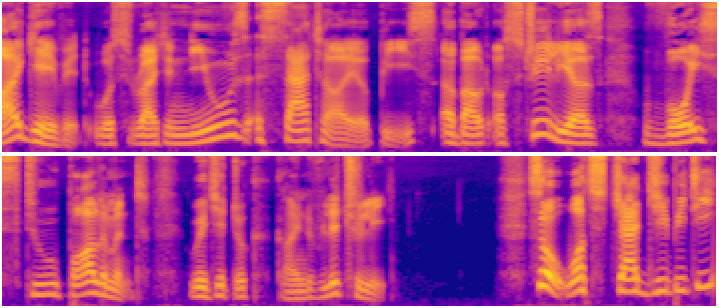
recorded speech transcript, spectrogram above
I gave it was to write a news satire piece about Australia's voice to Parliament, which it took kind of literally. So, what's ChatGPT?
